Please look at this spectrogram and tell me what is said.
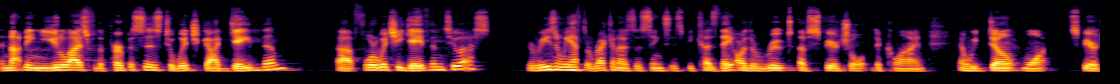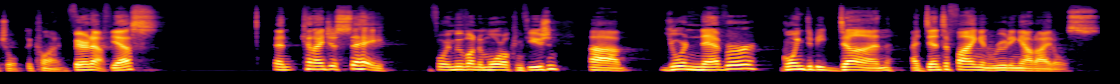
and not being utilized for the purposes to which God gave them, uh, for which He gave them to us. The reason we have to recognize those things is because they are the root of spiritual decline, and we don't want spiritual decline. Fair enough, yes? And can I just say, before we move on to moral confusion, uh, you're never going to be done identifying and rooting out idols.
